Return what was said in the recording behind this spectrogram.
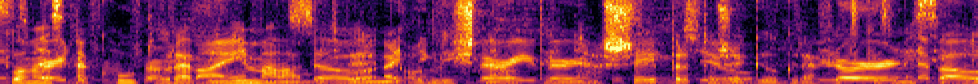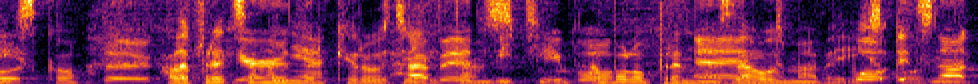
Slovenská kultúra by nemala byť veľmi odlišná od tej našej, pretože geograficky sme si blízko, ale predsa len nejaké rozdiely tam vidím. A bolo pre mňa zaujímavé ich spoznať.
